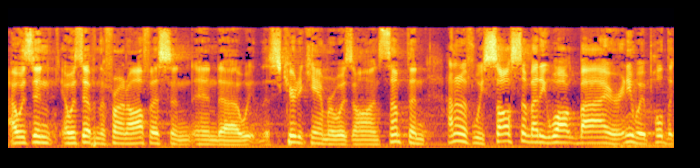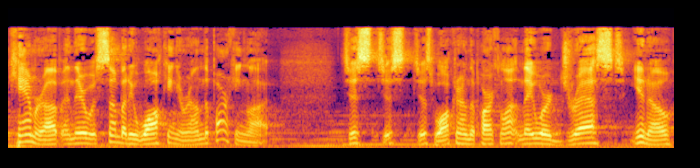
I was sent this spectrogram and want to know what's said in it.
I was in. I was up in the front office, and and uh, we, the security camera was on. Something I don't know if we saw somebody walk by or anyway pulled the camera up, and there was somebody walking around the parking lot, just just just walking around the parking lot, and they were dressed, you know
